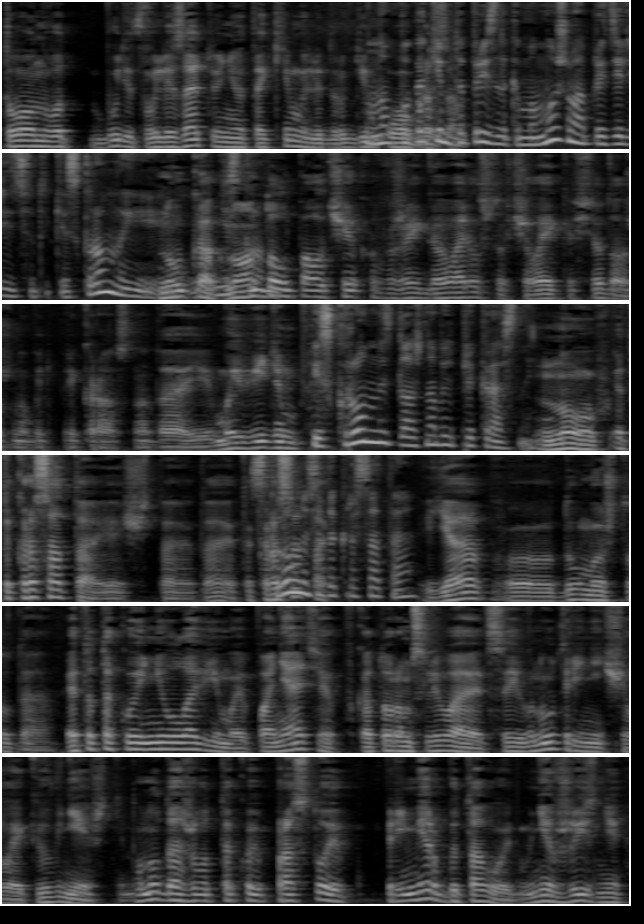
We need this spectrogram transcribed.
то он вот будет вылезать у него таким или другим ну, образом. по каким-то признакам мы можем определить все-таки скромный Ну как, ну Антон Павел Чехов уже и говорил, что в человеке все должно быть прекрасно, да, и мы видим... И скромность должна быть прекрасной. Ну, это красота, я считаю, да, это скромность красота. это красота. Я э, думаю, что да. Это такое неуловимое понятие, в котором сливается и внутренний человек, и внешний. Ну, даже вот такой простой пример бытовой. Мне в жизни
